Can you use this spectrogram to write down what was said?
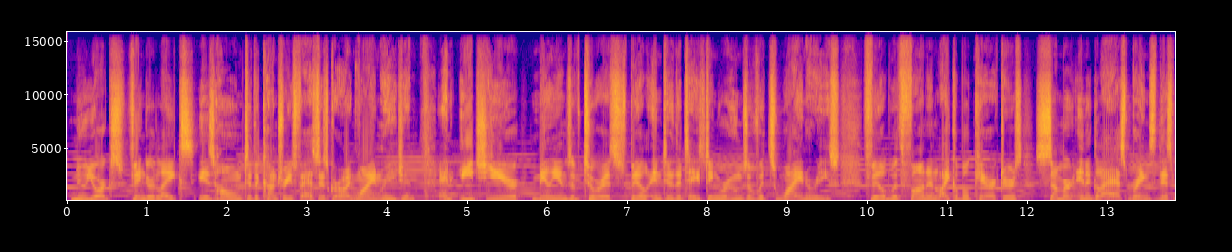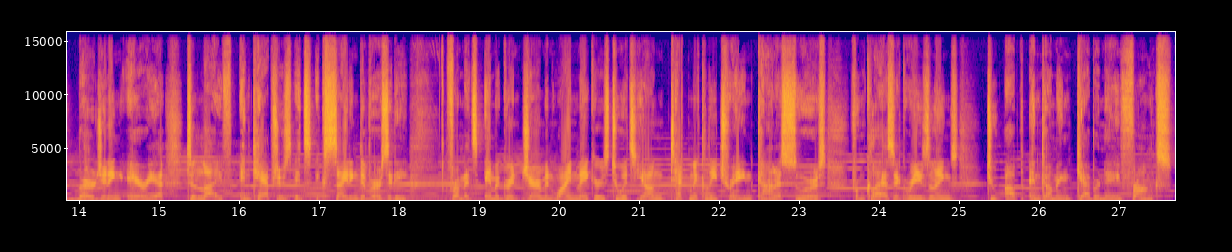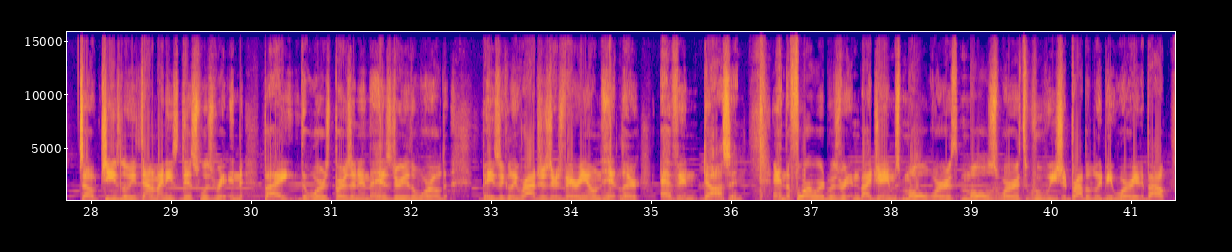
New York's Finger Lakes is home to the country's fastest growing wine region, and each year, millions of tourists spill into the tasting rooms of its wineries. Filled with fun and likable characters, Summer in a Glass brings this burgeoning area to life and captures its exciting diversity. From its immigrant German winemakers to its young, technically trained connoisseurs, from classic Rieslings to up and coming Cabernet Francs. So, geez Louise, down on my knees, this was written by the worst person in the history of the world, basically Roger's very own Hitler, Evan Dawson. And the foreword was written by James Molesworth, Molesworth, who we should probably be worried about.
